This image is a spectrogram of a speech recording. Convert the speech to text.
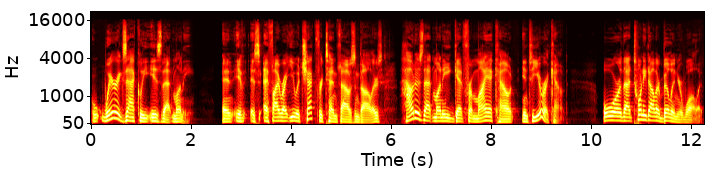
where exactly is that money? And if, if I write you a check for $10,000, how does that money get from my account into your account? Or that $20 bill in your wallet?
